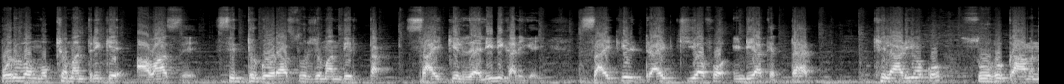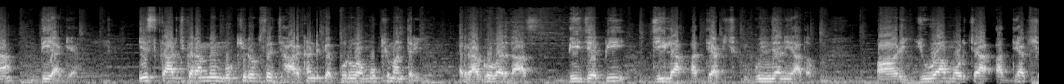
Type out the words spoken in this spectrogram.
पूर्व मुख्यमंत्री के आवास से सिद्ध गोरा सूर्य मंदिर तक साइकिल रैली निकाली गई। Cycle drive cheer for India के तहत खिलाड़ियों को शुभकामना दिया गया। इस कार्यक्रम में मुख्य रूप से झारखंड के पूर्व मुख्यमंत्री रघुवर दास, बीजेपी जिला अध्यक्ष गुंजन यादव और युवा मोर्चा अध्यक्ष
